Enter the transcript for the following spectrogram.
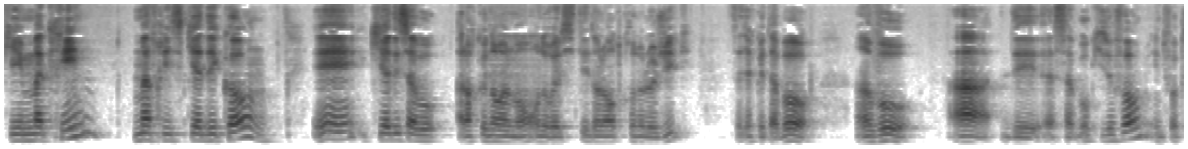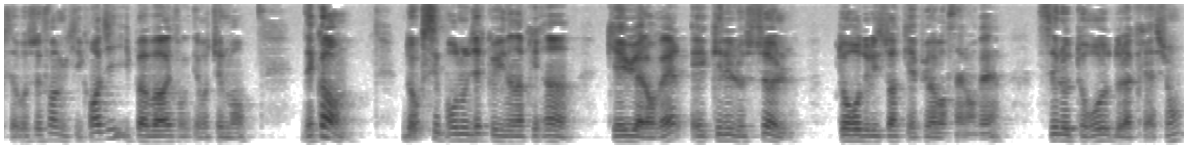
qui est Makrin, Mafris, qui a des cornes et qui a des sabots. Alors que normalement, on devrait le citer dans l'ordre chronologique. C'est-à-dire que d'abord, un veau a des sabots qui se forment. Une fois que le sabot se forme et qu'il grandit, il peut avoir éventuellement des cornes. Donc c'est pour nous dire qu'il en a pris un qui a eu à l'envers. Et quel est le seul taureau de l'histoire qui a pu avoir ça à l'envers? C'est le taureau de la création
